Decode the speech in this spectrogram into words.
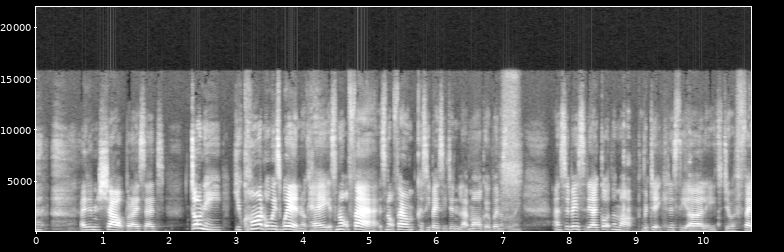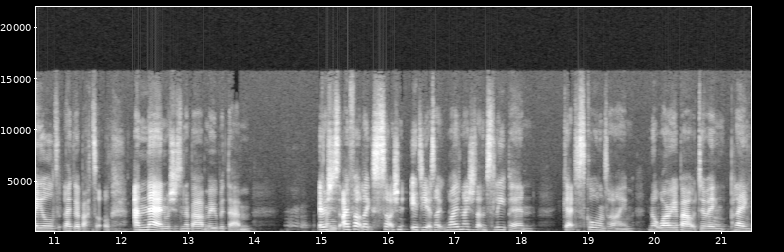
I didn't shout, but I said, Donnie, you can't always win, okay? It's not fair. It's not fair because he basically didn't let Margot win or something. And so basically, I got them up ridiculously early to do a failed Lego battle, and then was just in a bad mood with them. It was just, I felt like such an idiot. It's like, why didn't I just let them sleep in, get to school on time, not worry about doing playing?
